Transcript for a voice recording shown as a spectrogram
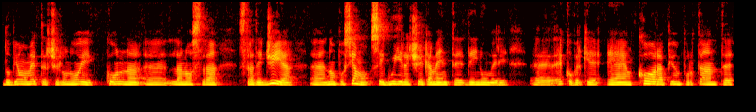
dobbiamo mettercelo noi con eh, la nostra strategia. Eh, non possiamo seguire ciecamente dei numeri. Eh, ecco perché è ancora più importante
